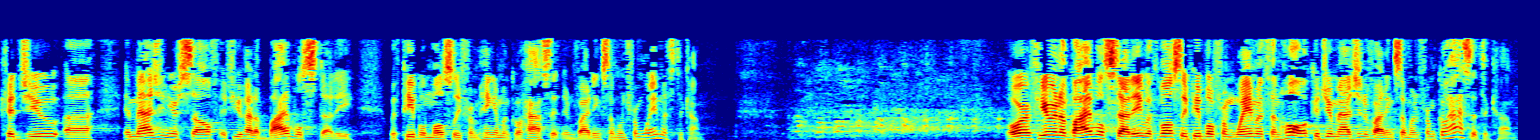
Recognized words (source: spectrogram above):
Could you uh, imagine yourself if you had a Bible study with people mostly from Hingham and Cohasset inviting someone from Weymouth to come? or if you're in a Bible study with mostly people from Weymouth and Hull, could you imagine inviting someone from Cohasset to come?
